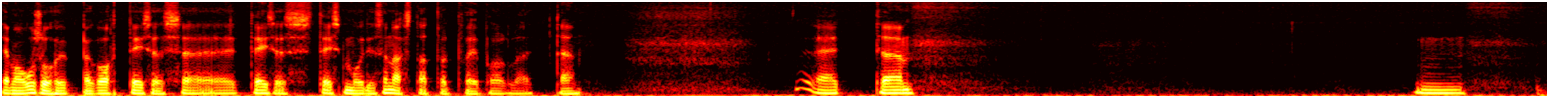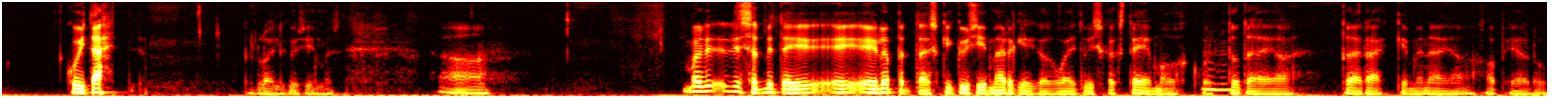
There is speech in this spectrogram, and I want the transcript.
tema usuhüppe koht teises, teises, teistmoodi sõnastatult võib-olla, et et äh, mm, kui täht-, loll küsimus uh,. ma lihtsalt mitte ei, ei, ei lõpetaski küsimärgiga, vaid viskaks teema õhku, et mm -hmm. tõde ja, tõe rääkimine ja abielu,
